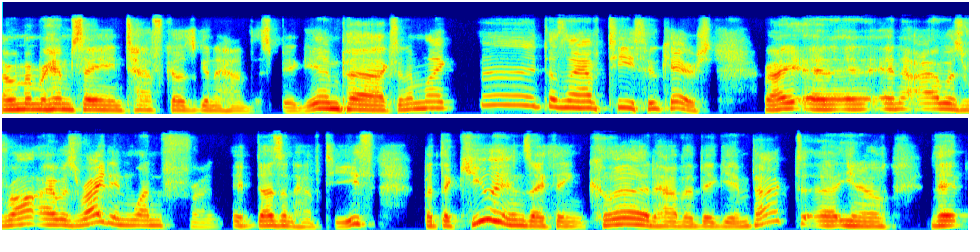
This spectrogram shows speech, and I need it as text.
I remember him saying TEFCA is going to have this big impact. And I'm like, eh, it doesn't have teeth. Who cares? Right. And, and, and I was wrong. I was right in one front. It doesn't have teeth, but the QHINs, I think, could have a big impact, uh, you know, that,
